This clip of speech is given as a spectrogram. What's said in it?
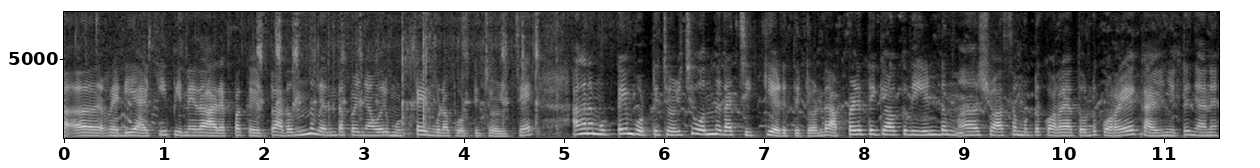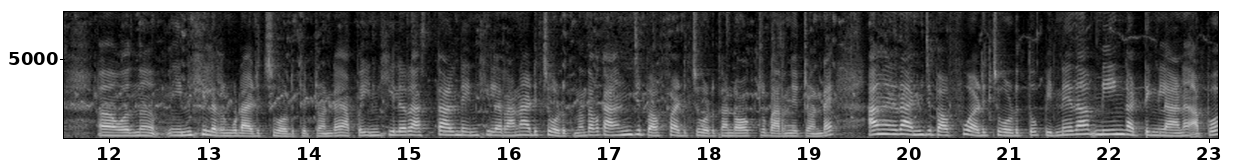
റെഡിയാക്കി. പിന്നെ ഇത് അരപ്പൊക്കെ ഇട്ടു. അതൊന്ന് വെന്തപ്പോൾ ഞാൻ ഒരു മുട്ടയും കൂടെ പൊട്ടിച്ചൊഴിച്ചേ. അങ്ങനെ മുട്ടയും പൊട്ടിച്ചൊഴിച്ച് ഒന്ന് ഒന്നിതാ ചിക്കി എടുത്തിട്ടുണ്ട്. അപ്പോഴത്തേക്കും അവൾക്ക് വീണ്ടും ശ്വാസം മുട്ട് കുറയാത്തതുകൊണ്ട് കുറേ കഴിഞ്ഞിട്ട് ഞാൻ ഒന്ന് ഇൻഹീലറും കൂടെ അടിച്ചു കൊടുത്തിട്ടുണ്ട്. അപ്പോൾ ഇൻഹീലർ അസ്താളിന്റെ ഇൻഹീലറാണ് അടിച്ചു കൊടുക്കുന്നത്. അവൾക്ക് അഞ്ച് പഫ് അടിച്ചു കൊടുക്കാൻ ഡോക്ടർ പറഞ്ഞിട്ടുണ്ട്. അങ്ങനെ ഇത് അഞ്ച് പഫും അടിച്ചു കൊടുത്തു. പിന്നെ ഇതാ മീൻ കട്ടിങ്ങിലാണ്. അപ്പോൾ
